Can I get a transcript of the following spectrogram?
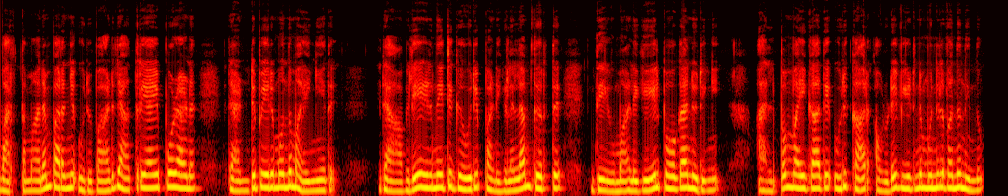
വർത്തമാനം പറഞ്ഞ് ഒരുപാട് രാത്രിയായപ്പോഴാണ് രണ്ടുപേരും ഒന്ന് മയങ്ങിയത്. രാവിലെ എഴുന്നേറ്റ് ഗൗരി പണികളെല്ലാം തീർത്ത് ദേവമാളികയിൽ പോകാൻ ഒരുങ്ങി അല്പം വൈകാതെ ഒരു കാർ അവളുടെ വീടിന് മുന്നിൽ വന്ന് നിന്നു.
